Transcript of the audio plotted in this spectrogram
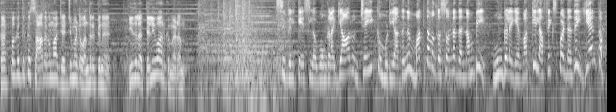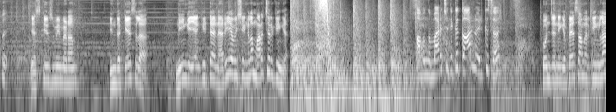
கற்பகத்துக்கு சாதகமாக ஜட்ஜ்மெண்ட் வந்திருக்குன்னு இதில் தெளிவாக இருக்கு மேடம். சிவில் கேஸ்ல உங்களை யாரும் ஜெயிக்க முடியாதுன்னு மத்தவங்க சொன்னதை நம்பி உங்களை என் வக்கீலா ஃபிக்ஸ் பண்ணது ஏன் தப்பு? எஸ்கியூஸ் மீ மேடம் இந்த கேஸில் நீங்கள் என்கிட்ட நிறைய விஷயங்களை மறைச்சிருக்கீங்க. அவங்க மறைச்சதுக்கு காரணம் இருக்கு சார் கொஞ்சம் நீங்க பேசாம இருக்கீங்களா?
